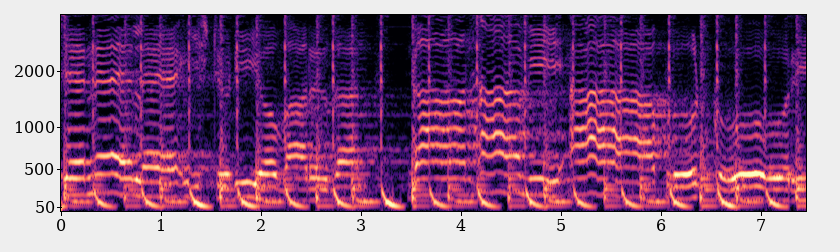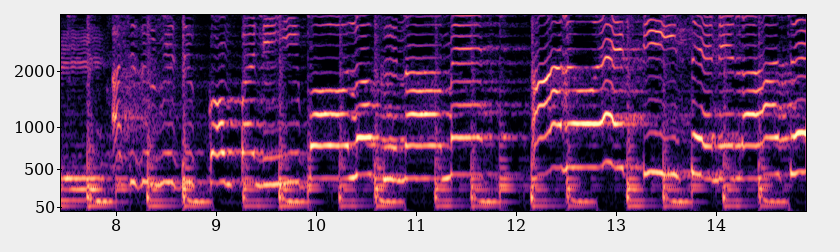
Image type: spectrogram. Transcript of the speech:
চ্যানেলে স্টুডিও বারজান গান আমি আপলোড করি আশিদুল মিউজিক কোম্পানি বলক নামে আরও একটি চ্যানেল আছে।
